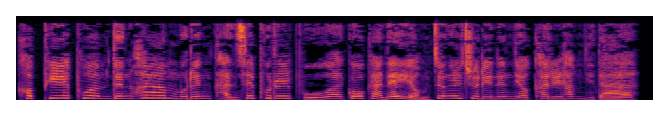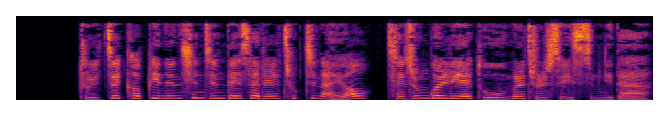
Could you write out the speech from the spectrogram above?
커피에 포함된 화합물은 간세포를 보호하고 간의 염증을 줄이는 역할을 합니다. 둘째 커피는 신진대사를 촉진하여 체중 관리에 도움을 줄 수 있습니다.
